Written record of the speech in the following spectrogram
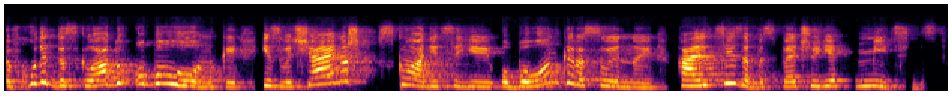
входить до складу оболонки. І, звичайно ж, в складі цієї оболонки рослинної кальцій забезпечує міцність.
